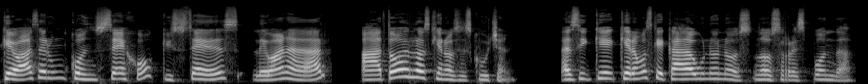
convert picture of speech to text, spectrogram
que va a ser un consejo que ustedes le van a dar a todos los que nos escuchan. Así que queremos que cada uno nos, nos responda.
